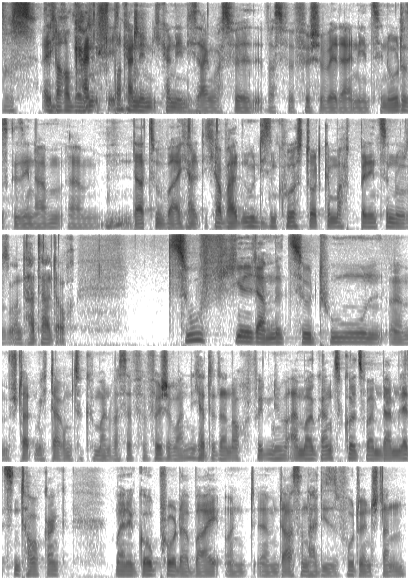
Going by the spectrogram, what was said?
was ich kann, so ich, kann den, ich kann dir nicht sagen, was für, was für Fische wir da in den Zenotes gesehen haben. Ähm, mhm. Dazu war ich halt, ich habe halt nur diesen Kurs dort gemacht bei den Zenotes und hatte halt auch zu viel damit zu tun, ähm, statt mich darum zu kümmern, was da für Fische waren. Ich hatte dann auch wirklich nur einmal ganz kurz beim, beim letzten Tauchgang meine GoPro dabei und ähm, da ist dann halt dieses Foto entstanden.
